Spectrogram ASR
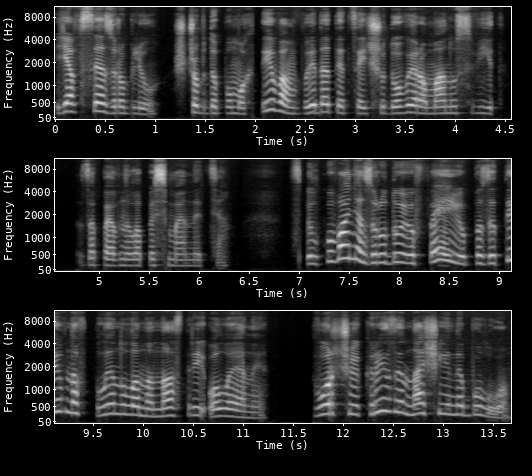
Я все зроблю, щоб допомогти вам видати цей чудовий роман у світ, запевнила письменниця. Спілкування з рудою феєю позитивно вплинуло на настрій Олени. Творчої кризи нашої не було.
